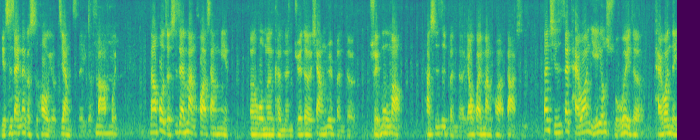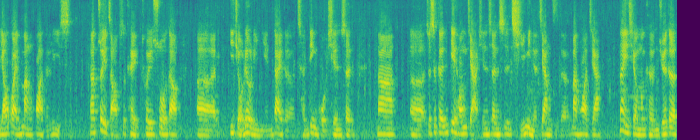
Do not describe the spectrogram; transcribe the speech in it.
也是在那个时候有这样子的一个发挥。那或者是在漫画上面，呃，我们可能觉得像日本的水木茂，他是日本的妖怪漫画大师。但其实，在台湾也有所谓的台湾的妖怪漫画的历史。那最早是可以推溯到呃一九六零年代的陈定国先生。那呃，就是跟叶宏甲先生是齐名的这样子的漫画家。那以前我们可能觉得，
